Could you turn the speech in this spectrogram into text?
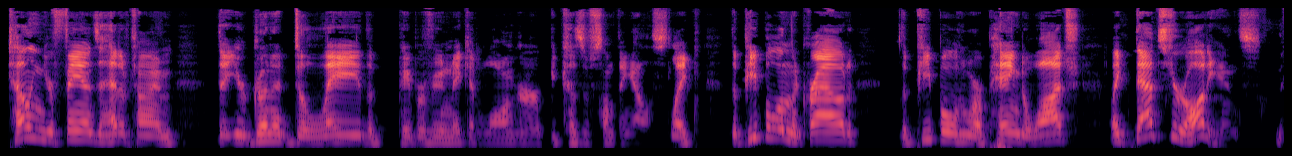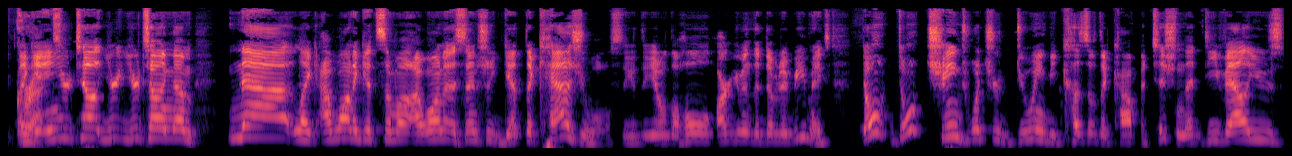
telling your fans ahead of time that you're gonna delay the pay per view and make it longer because of something else. Like the people in the crowd, the people who are paying to watch, like that's your audience. Correct. Like and you're tell you're you're telling them, nah, like I want to get some, I want to essentially get the casuals. You, you know, the whole argument that WWE makes don't don't change what you're doing because of the competition that devalues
